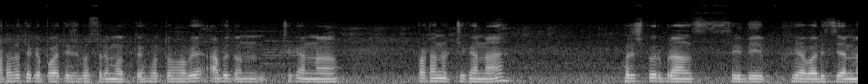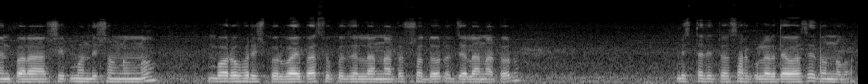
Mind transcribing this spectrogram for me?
আঠারো থেকে পঁয়ত্রিশ বছরের মধ্যে হতে হবে। আবেদন ঠিকানা, পাঠানোর ঠিকানা, হরিশপুর ব্রাঞ্চ শ্রীদ্বীপ ফিয়াবাড়ি চেয়ারম্যান পাড়া শিব মন্দির সংলগ্ন। বড় হরিশপুর বাইপাস উপজেলা নাটোর সদর জেলা নাটোর। বিস্তারিত সার্কুলার দেওয়া আছে ধন্যবাদ।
